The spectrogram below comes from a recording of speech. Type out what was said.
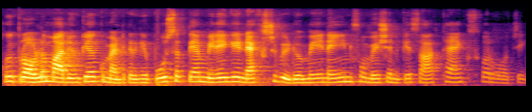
कोई प्रॉब्लम आ रही होगी कमेंट करके पूछ सकते हैं। मिलेंगे नेक्स्ट वीडियो में नई इन्फॉर्मेशन के साथ। थैंक्स फॉर वॉचिंग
